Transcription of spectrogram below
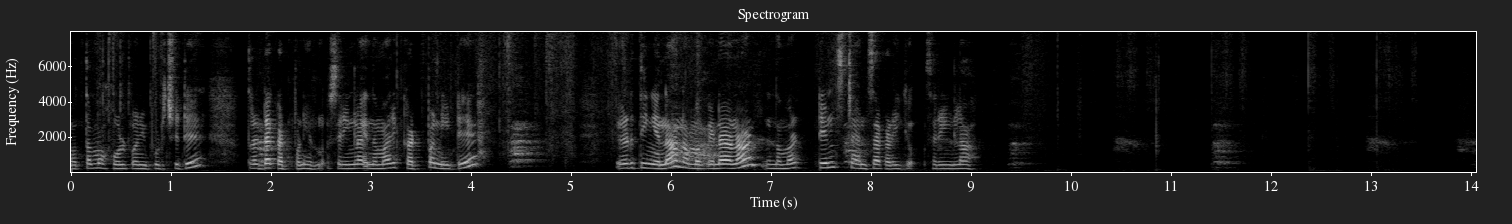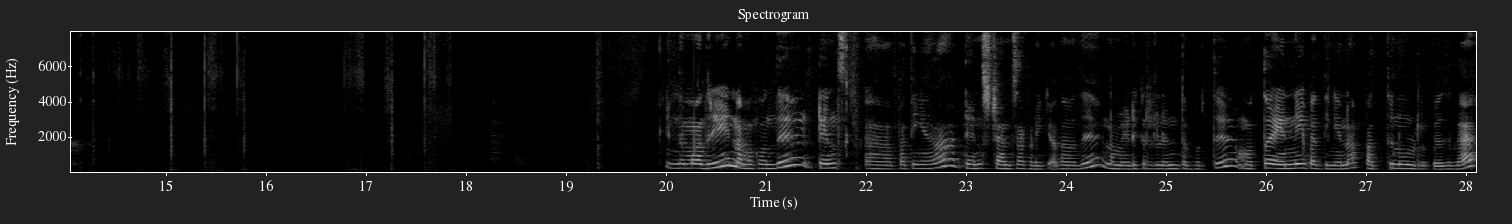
மொத்தமாக ஹோல்ட் பண்ணி பிடிச்சிட்டு த்ரெட்டை கட் பண்ணிடணும். சரிங்களா? இந்த மாதிரி கட் பண்ணிவிட்டு எடுத்திங்கன்னா நமக்கு என்னென்னா இந்த மாதிரி டென் ஸ்டாண்ட்ஸாக கிடைக்கும். சரிங்களா? இந்த மாதிரி நமக்கு வந்து டென்ஸ் பார்த்தீங்கன்னா டென் ஸ்டாண்ட்ஸாக கிடைக்கும். அதாவது நம்ம எடுக்கிற லென்த்தை பொறுத்து மொத்தம் எண்ணெய் பார்த்தீங்கன்னா பத்து நூல் இருக்குது இதில்.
